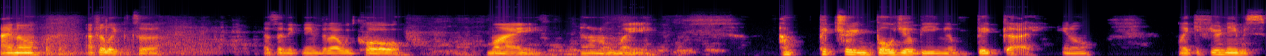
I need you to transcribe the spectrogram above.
I know. I feel like it's a that's a nickname that I would call my I don't know my I'm picturing Bojo being a big guy, you know. Like if your name is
